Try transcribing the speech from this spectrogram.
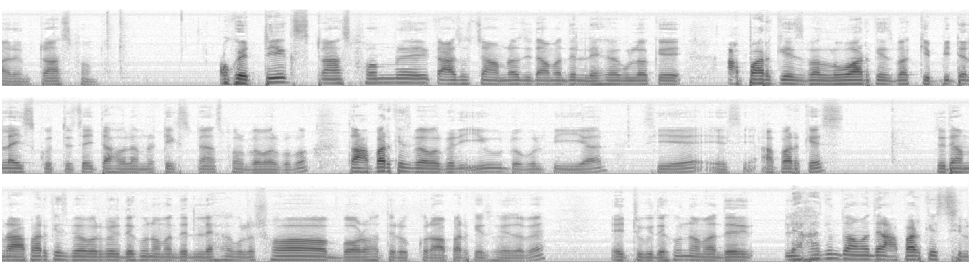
R M transform okay text ট্রান্সফর্মের কাজ হচ্ছে আমরা যদি আমাদের লেখাগুলোকে আপার কেস বা লোয়ার কেস বা ক্যাপিটালাইজ করতে চাই, তাহলে আমরা টেক্সট ট্রান্সফর্ম ব্যবহার করব। তো আপার কেস ব্যবহার করি U double P R C A S upper case যদি আমরা আপার কেস ব্যবহার করি, দেখুন আমাদের লেখাগুলো সব বড় হাতের অক্ষর আপার কেস হয়ে যাবে। এইটুকু দেখুন, আমাদের লেখা কিন্তু আমাদের আপার কেস ছিল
